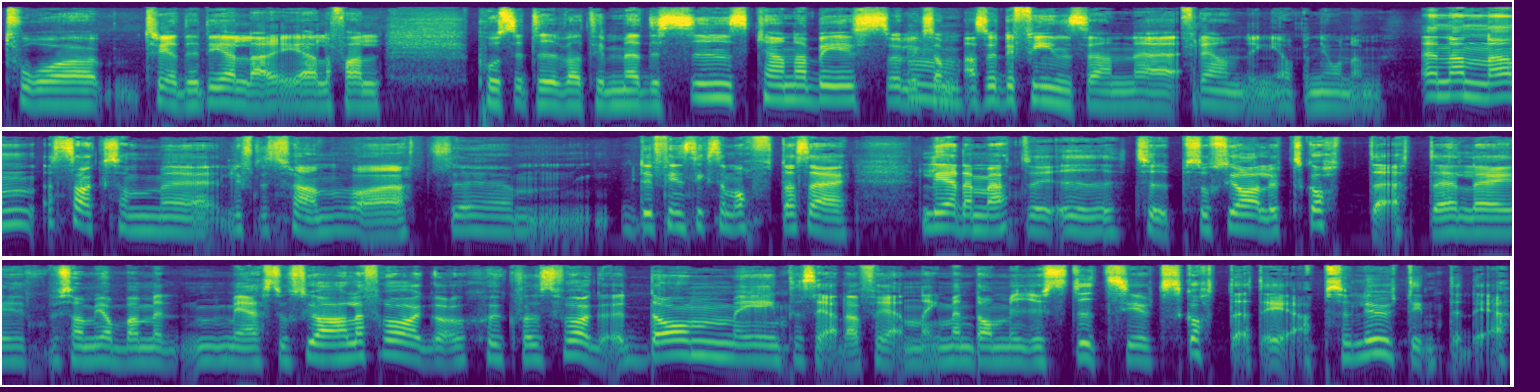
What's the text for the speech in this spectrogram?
två tredjedelar är i alla fall positiva till medicinsk cannabis. Och liksom, mm. alltså det finns en eh, förändring i opinionen. En annan sak som eh, lyftes fram var att eh, det finns liksom ofta så ledamöter i typ socialutskottet eller som jobbar med, med sociala frågor, sjukvårdsfrågor. De är intresserade av förändring men de i justitieutskottet är absolut inte det.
